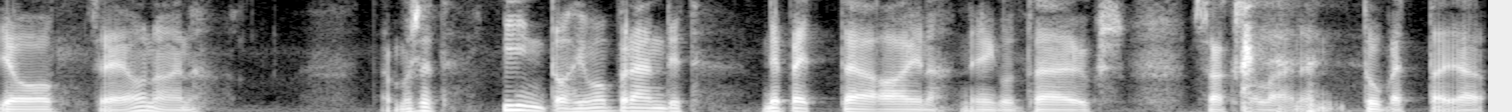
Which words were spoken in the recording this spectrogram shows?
joo, se on aina tämmöiset intohimobrändit, ne pettää aina, niin kuin tämä yksi saksalainen tubettaja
